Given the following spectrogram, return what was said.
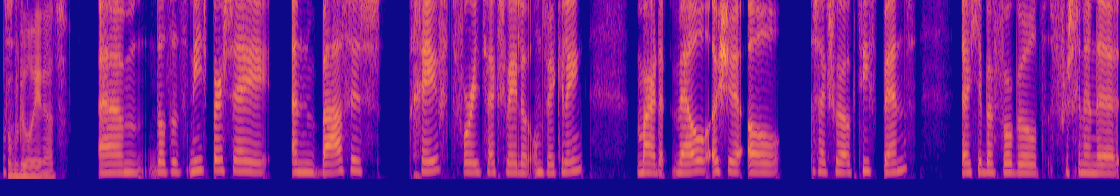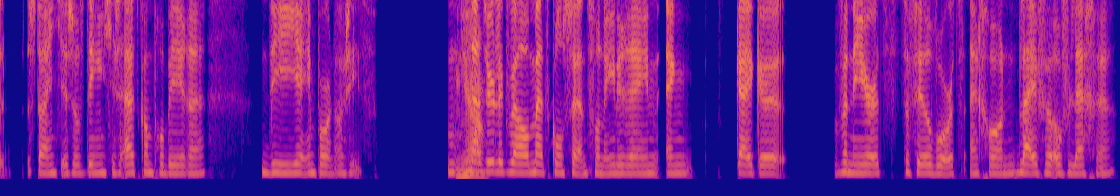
Hoe bedoel je dat? Ehm, dat het niet per se een basis geeft voor je seksuele ontwikkeling. Maar wel als je al seksueel actief bent, dat je bijvoorbeeld verschillende standjes of dingetjes uit kan proberen die je in porno ziet. Ja. Natuurlijk wel met consent van iedereen en kijken wanneer het te veel wordt en gewoon blijven overleggen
